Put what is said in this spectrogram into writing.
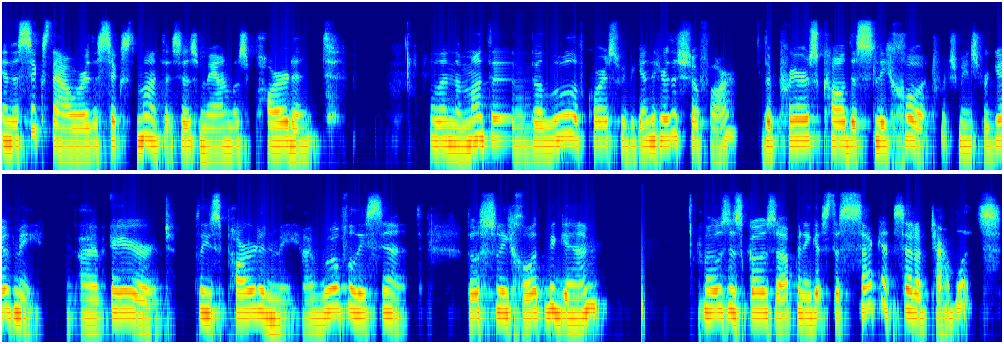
In the sixth hour, the sixth month, it says man was pardoned. Well, in the month of Elul, of course, we begin to hear the shofar. the prayers called the slichot, which means forgive me. I have erred. Please pardon me. I willfully sinned. Those slichot begin. Moses goes up and he gets the second set of tablets.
